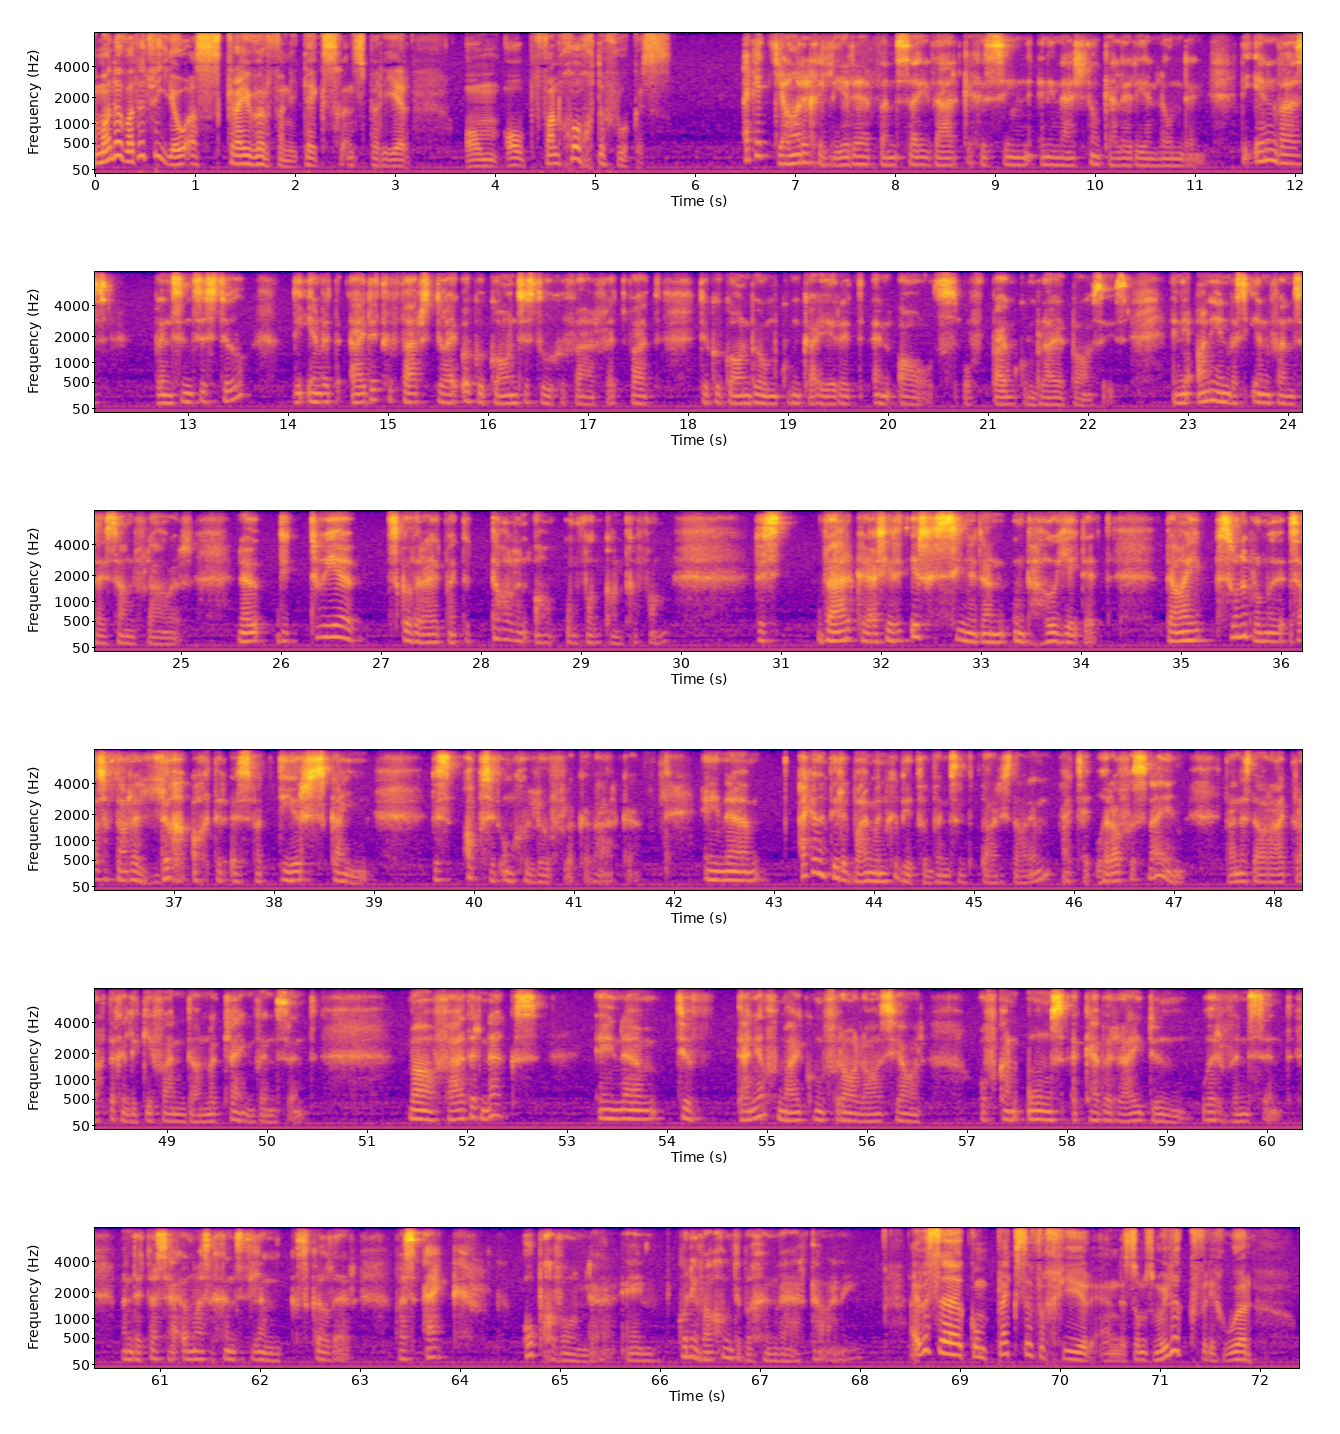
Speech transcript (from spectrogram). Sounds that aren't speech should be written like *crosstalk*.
Amanda, wat het vir jou as skrywer van die teks geïnspireer om op Van Gogh te fokus? Ek het jare gelede van sy werke gesien in die National Gallery in Londen. Die een was Vincent se stoel die een wat hy dit geverf toe hy ook Gauguin se stoel geverf het wat toe Gauguin by hom kom kuier het in Aals of by hom kom bly het basies. En die ander een was een van sy sunflowers. Nou die twee skilderye het my totaal en al om van kant gevang. Dis werke as jy dit eers gesien het dan onthou jy dit. Daai sonneblomme is asof daar 'n lig agter is wat deurskyn. Dis absoluut ongelooflike werke. En ehm um, Ek het natuurlik baie min geweet van Vincent op daardie stadium. Hy het sy oor afgesny en dan is daar daai pragtige liedjie van Dan McLean Vincent. Maar verder niks. En ehm um, toe Daniel vir my kom vra laas jaar of kan ons 'n kabaret doen oor Vincent, want dit was sy ouma se gunsteling skilder, was ek opgewonde en kon nie wag om te begin werk daaraan nie. Hy was 'n komplekse figuur en dit is soms moeilik vir die gehoor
